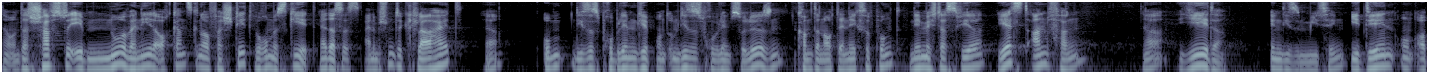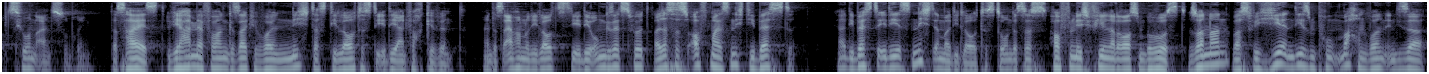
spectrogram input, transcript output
Ja, und das schaffst du eben nur, wenn jeder auch ganz genau versteht, worum es geht. Ja, dass es eine bestimmte Klarheit ja, um dieses Problem gibt. Und um dieses Problem zu lösen, kommt dann auch der nächste Punkt, nämlich, dass wir jetzt anfangen, ja, jeder in diesem Meeting Ideen und Optionen einzubringen. Das heißt, wir haben ja vorhin gesagt, wir wollen nicht, dass die lauteste Idee einfach gewinnt. Ja, dass einfach nur die lauteste Idee umgesetzt wird, weil das ist oftmals nicht die beste. Ja, die beste Idee ist nicht immer die lauteste und das ist hoffentlich vielen da draußen bewusst, sondern was wir hier in diesem Punkt machen wollen, in dieser,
